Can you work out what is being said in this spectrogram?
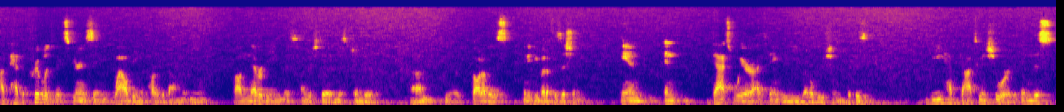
I've had the privilege of experiencing while being a part of the dominant unit, while never being misunderstood, misgendered, um, you know, thought of as anything but a physician. And, and that's where I think we need revolution because we have got to ensure that in this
